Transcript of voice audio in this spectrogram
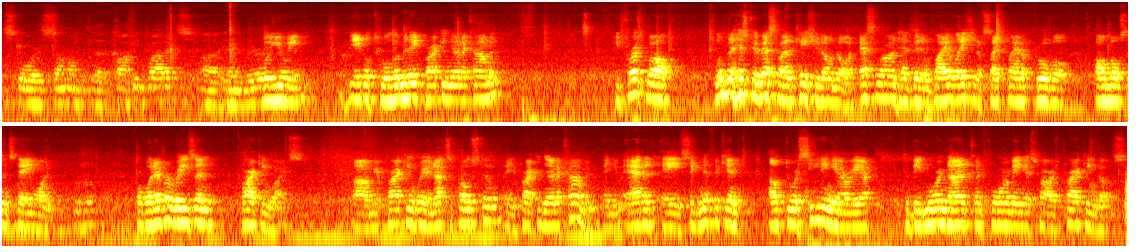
stores some of the coffee products uh, in the rear. will you be, be able to eliminate parking on the common? You, first of all, a little bit of history of Esselon in case you don't know it. Esselon has been in violation of site plan approval almost since day one. For whatever reason, parking wise. Um, you're parking where you're not supposed to, and you're parking on a common, and you added a significant outdoor seating area to be more non-conforming as far as parking goes.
